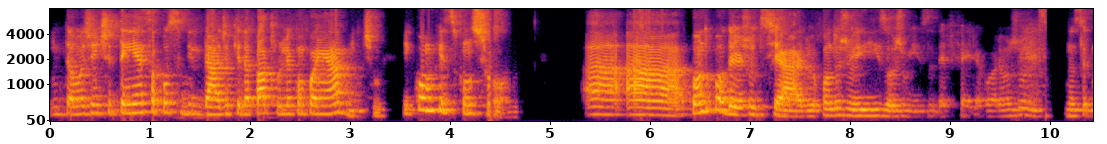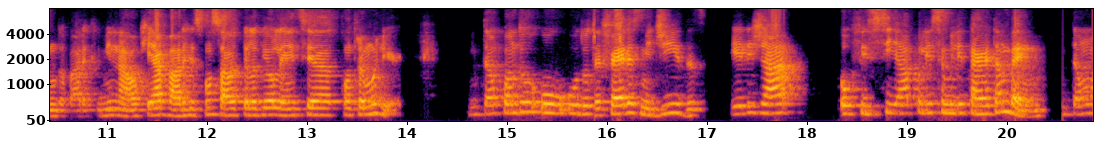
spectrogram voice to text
Então, a gente tem essa possibilidade aqui da patrulha acompanhar a vítima. E como que isso funciona? A, a, quando o Poder Judiciário, quando o juiz ou juíza defere, agora é um juiz na segunda vara criminal, que é a vara responsável pela violência contra a mulher. Então, quando o, o defere as medidas, ele já oficia a polícia militar também. Então,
